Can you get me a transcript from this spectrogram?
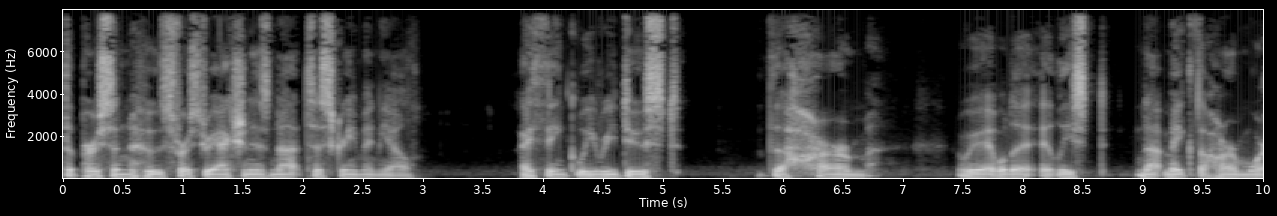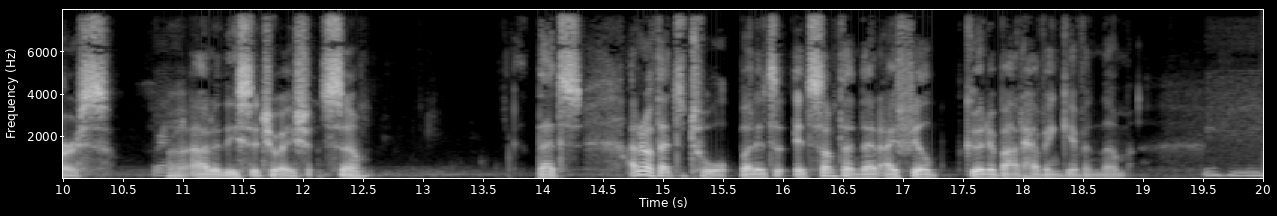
the person whose first reaction is not to scream and yell, I think we reduced the harm. We were able to at least not make the harm worse right. uh, out of these situations. So that's, I don't know if that's a tool, but it's, it's something that I feel good about having given them. Mm-hmm.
